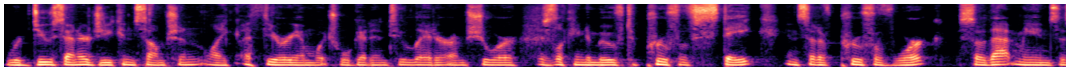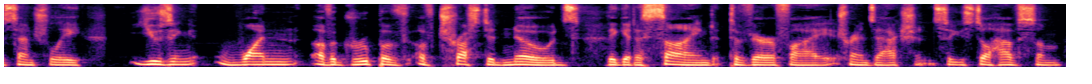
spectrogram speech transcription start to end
reduce energy consumption, like Ethereum, which we'll get into later, I'm sure, is looking to move to proof of stake instead of proof of work. So that means essentially using one of a group of, of trusted nodes, they get assigned to verify transactions. So you still have some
